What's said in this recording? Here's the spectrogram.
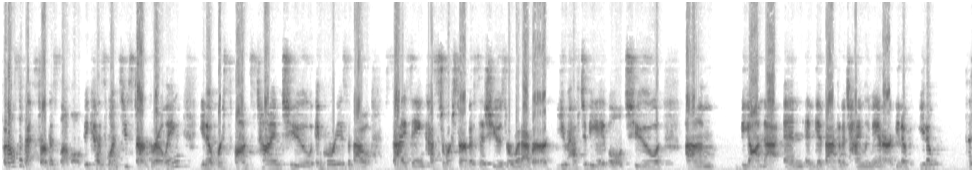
but also that service level because once you start growing, you know, response time to inquiries about sizing, customer service issues, or whatever, you have to be able to um, beyond that and and get back in a timely manner. You know, you know the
